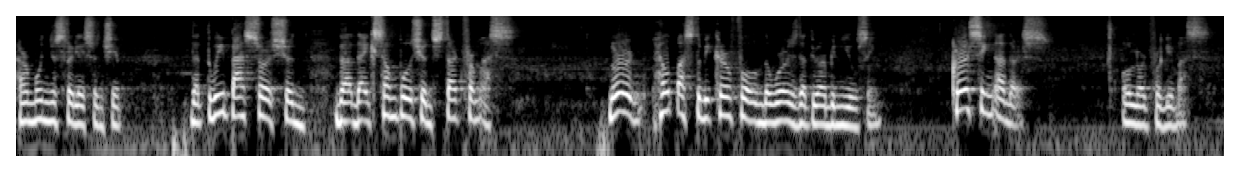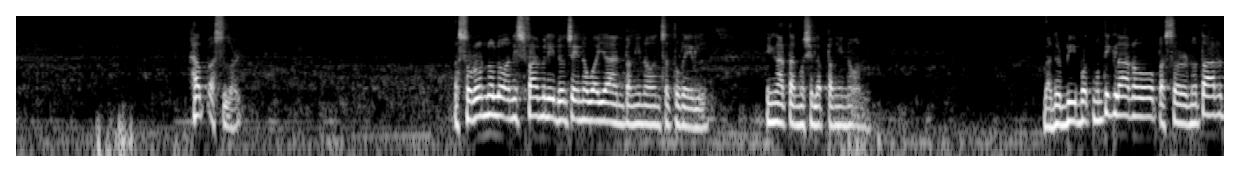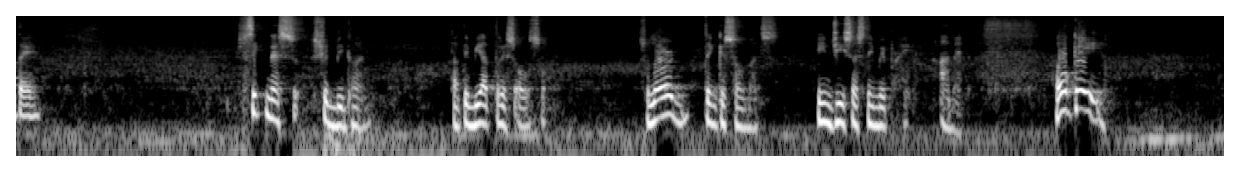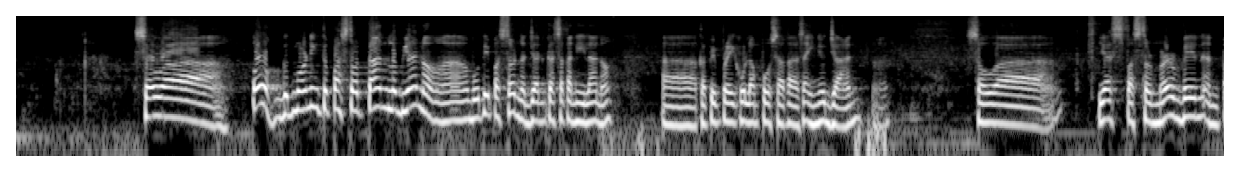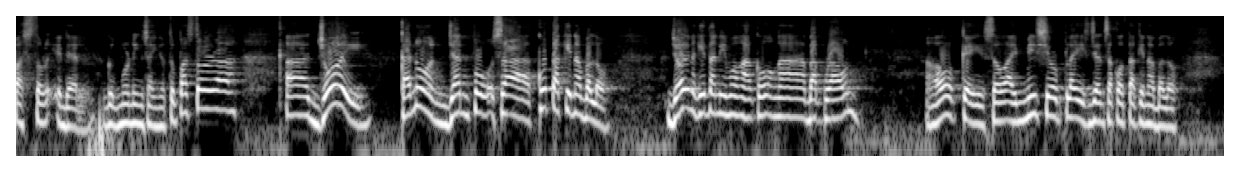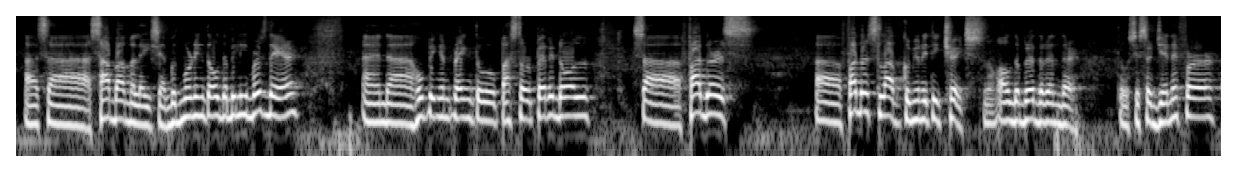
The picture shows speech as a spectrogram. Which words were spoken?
harmonious relationship that we pastors should, the, the example should start from us. Lord, help us to be careful in the words that we have been using. Cursing others. Oh Lord, forgive us. Help us, Lord. Pastor Ronolo and his family doon sa Inawayan, Panginoon, sa Turel. Ingatan mo sila, Panginoon. Brother Bibot Monticlaro, Pastor Notarte. Sickness should be gone. Tati Beatrice also. So Lord, thank you so much. In Jesus' name we pray. Amen. Okay. So, uh, oh, good morning to Pastor Tan Lobiano. Uh, buti, Pastor, nandyan ka sa kanila, no? Uh, kapipray ko lang po sa, sa inyo dyan. Uh, so, uh, yes, Pastor Mervin and Pastor Edel. Good morning sa inyo. To Pastor uh, uh, Joy Kanon, dyan po sa Kuta Kinabalo. Joy, nakita ni mo nga ako nga background? Okay, so I miss your place dyan sa Kota Kinabalo uh, sa Sabah, Malaysia. Good morning to all the believers there. And uh, hoping and praying to Pastor Peridol sa Father's uh, Father's Love Community Church. No? All the brethren there. To Sister Jennifer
